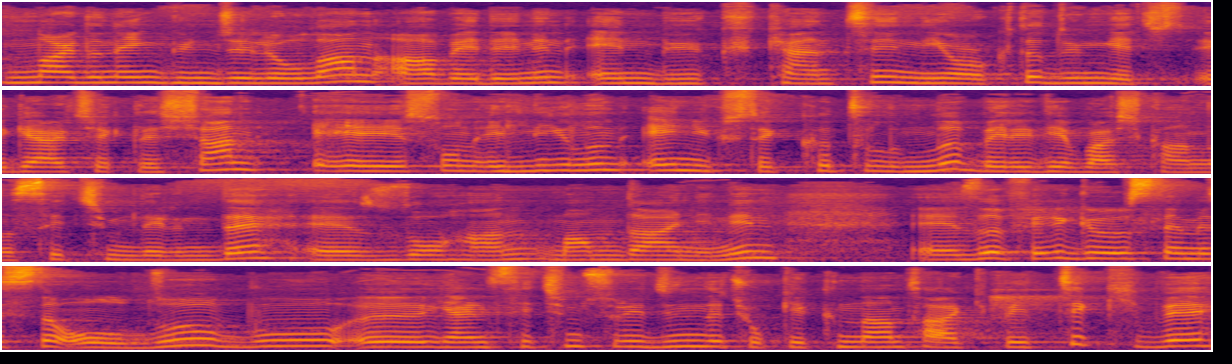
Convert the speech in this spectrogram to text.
Bunlardan en günceli olan ABD'nin en büyük kenti New York'ta dün geç- gerçekleşen e, son 50 yılın en yüksek katılımlı belediye başkanlığı seçimlerinde e, Zohan Mamdani'nin e, zaferi göğüslemesi oldu. Bu e, yani seçim sürecini de çok yakından takip ettik ve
